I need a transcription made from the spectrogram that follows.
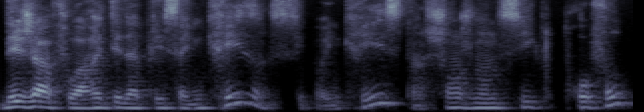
Déjà, il faut arrêter d'appeler ça une crise. Ce n'est pas une crise, c'est un changement de cycle profond.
